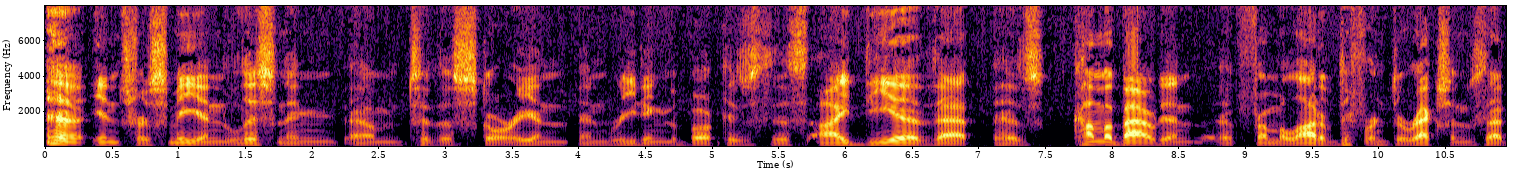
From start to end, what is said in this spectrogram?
interests me in listening um, to the story and, and reading the book is this idea that has come about in, uh, from a lot of different directions that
